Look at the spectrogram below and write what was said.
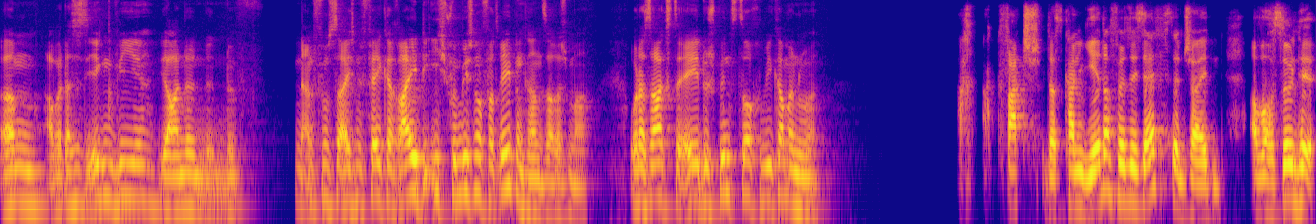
Ähm, aber das ist irgendwie, ja, eine, eine, in Anführungszeichen, Fakerei, die ich für mich noch vertreten kann, sag ich mal. Oder sagst du, ey, du spinnst doch, wie kann man nur? Ach, Quatsch, das kann jeder für sich selbst entscheiden. Aber auf so, eine,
